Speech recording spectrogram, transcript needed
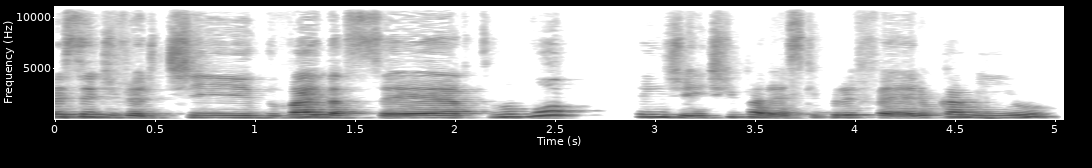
vai ser divertido, vai dar certo. Não vou. Tem gente que parece que prefere o caminho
